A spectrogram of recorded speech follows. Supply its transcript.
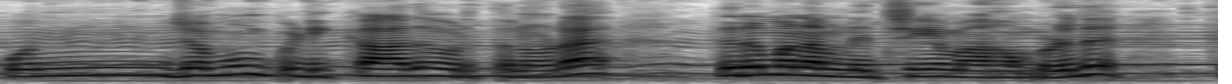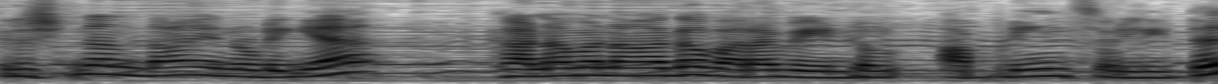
கொஞ்சமும் பிடிக்காத ஒருத்தனோட திருமணம் நிச்சயமாகும் பொழுது கிருஷ்ணன் தான் என்னுடைய கணவனாக வர வேண்டும் அப்படின்னு சொல்லிட்டு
